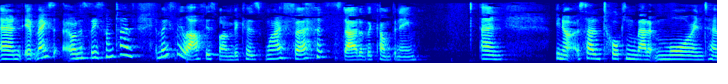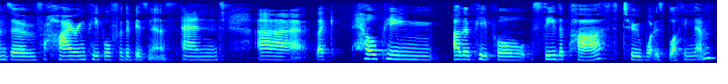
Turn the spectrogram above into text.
And it makes, honestly, sometimes it makes me laugh this one because when I first started the company, and you know, started talking about it more in terms of hiring people for the business and uh, like helping other people see the path to what is blocking them.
